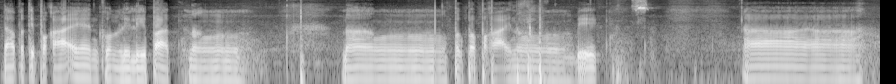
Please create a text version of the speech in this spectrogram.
dapat ipakain kung lilipat ng ng pagpapakain ng biik. Ah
